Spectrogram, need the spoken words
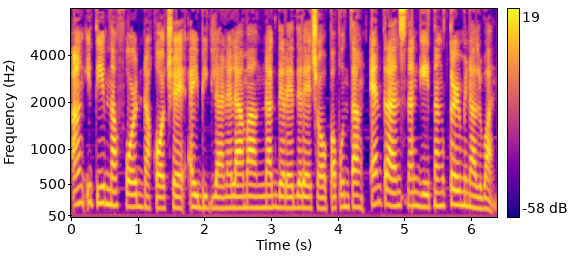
ang itim na Ford na kotse ay bigla na lamang nagdere-derecho papuntang entrance ng gate ng Terminal 1.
